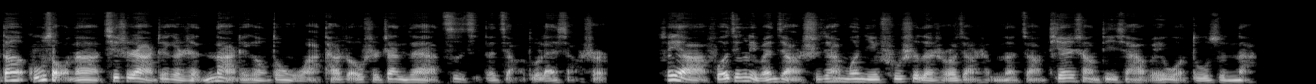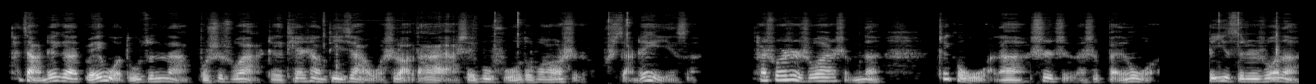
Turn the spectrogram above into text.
当瞽叟呢，其实啊，这个人呐，这种动物啊，他都是站在自己的角度来想事儿。所以啊，佛经里面讲释迦摩尼出世的时候讲什么呢？讲天上地下唯我独尊呐。他讲这个唯我独尊呢，不是说啊，这个天上地下我是老大呀，谁不服都不好使，不是讲这个意思。他说是说什么呢？这个我呢，是指的是本我，这意思是说呢，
